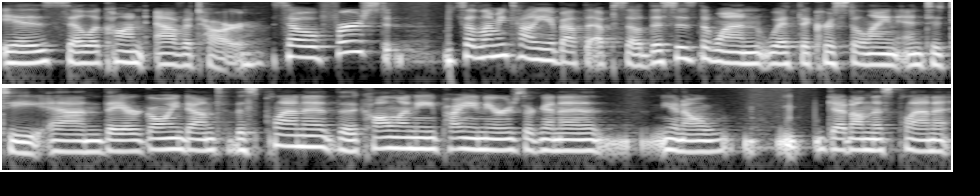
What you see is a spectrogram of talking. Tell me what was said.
is Silicon Avatar. So, first, so let me tell you about the episode. This is the one with the crystalline entity, and they are going down to this planet. The colony pioneers are going to, you know, get on this planet,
